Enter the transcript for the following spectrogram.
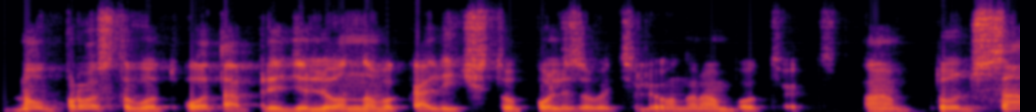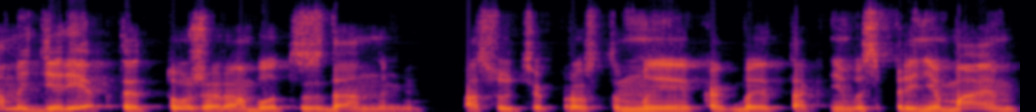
Ну, просто вот от определенного количества пользователей он работает. Да? Тот же самый директ — это тоже работа с данными по сути. Просто мы как бы так не воспринимаем,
